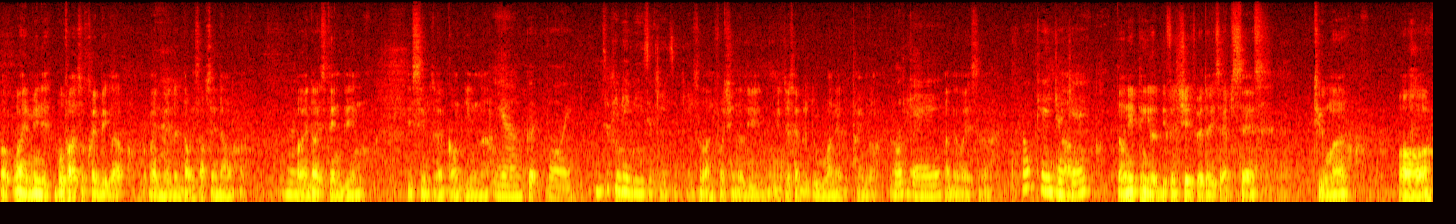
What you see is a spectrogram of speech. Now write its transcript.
But what I mean is both are also quite big uh, when, when the dog is upside down. Uh. But when the dog is standing, it seems to have gone in. Uh. Yeah, good boy. It's okay, baby. It's okay. It's okay. So unfortunately, we just have to do one at a time. Uh. Okay. Otherwise, uh, Okay, Georgie. The only thing you differentiate whether it's abscess, tumor, or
